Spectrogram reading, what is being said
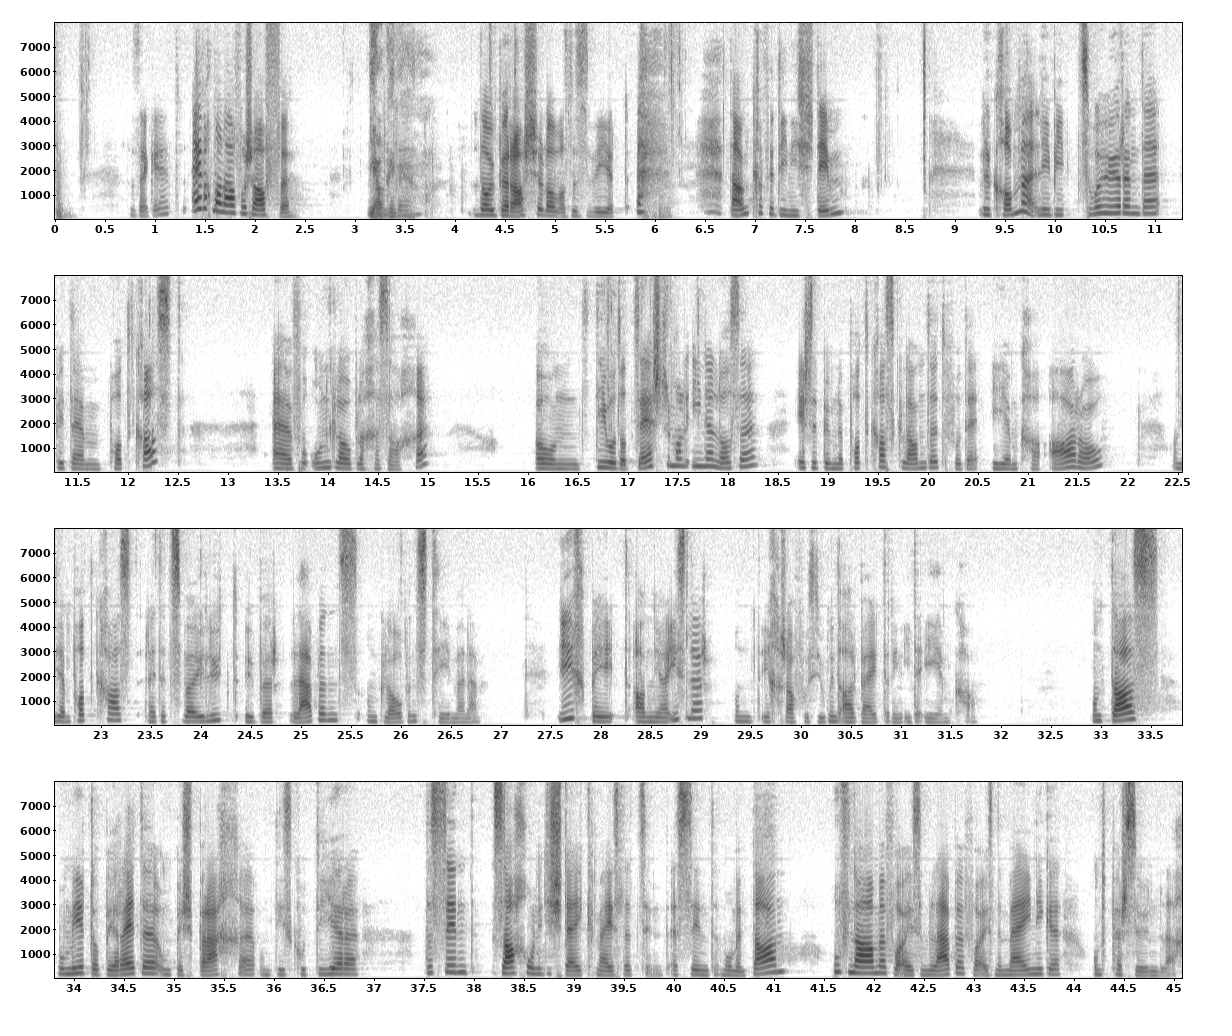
So sagen, einfach mal anfangen zu arbeiten. Ja, Und, äh, genau. noch überraschen lassen, was es wird. Danke für deine Stimme. Willkommen, liebe Zuhörenden, bei dem Podcast äh, von unglaublichen Sachen. Und die, die dort das erste Mal reinhören, seid bei einem Podcast gelandet von der IMK Aarau. Und in diesem Podcast reden zwei Leute über Lebens- und Glaubensthemen. Ich bin die Anja Isler und ich arbeite als Jugendarbeiterin in der EMK. Und das, was wir hier bereden und besprechen und diskutieren, das sind Sachen, die in Stein gemeißelt sind. Es sind momentan Aufnahmen von unserem Leben, von unseren Meinungen und persönlich.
